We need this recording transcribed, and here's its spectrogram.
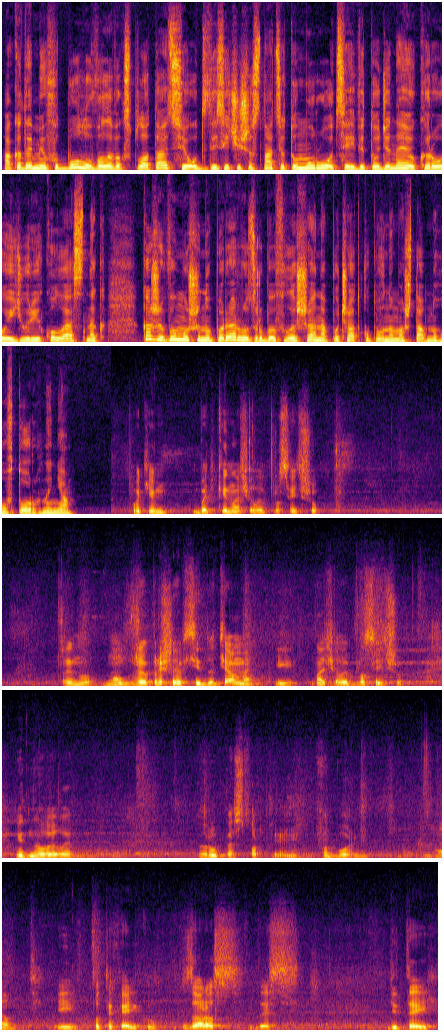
Академію футболу ввели в експлуатацію у 2016 році. Відтоді нею керує Юрій Колесник. Каже, вимушену перерву зробив лише на початку повномасштабного вторгнення. Потім батьки почали просити, щоб трену... ну, вже прийшли всі до тями і почали просити, щоб відновили групи спортивні, футбольні. От. І потихеньку зараз десь дітей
